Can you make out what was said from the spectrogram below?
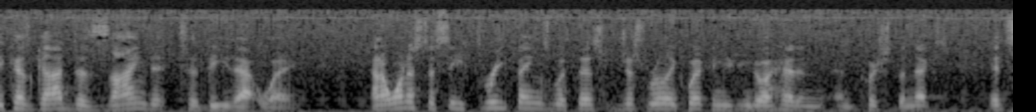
because God designed it to be that way. And I want us to see three things with this just really quick, and you can go ahead and, and push the next. It's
